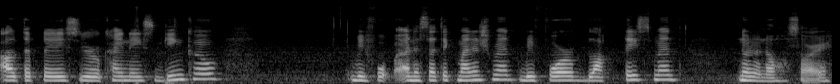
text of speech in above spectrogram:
alteplase, urokinase, ginkgo. Before anesthetic management, before block placement. No, no, no, sorry.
